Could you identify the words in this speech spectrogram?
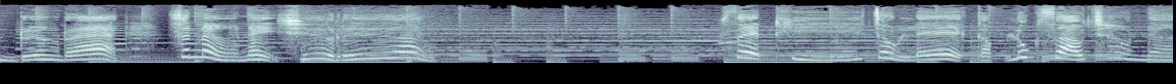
นิทานเรื่องแรก เสนอในชื่อเรื่อง เศรษฐีเจ้าเล่ห์กับลูกสาวชาวนา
